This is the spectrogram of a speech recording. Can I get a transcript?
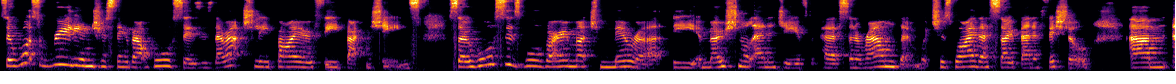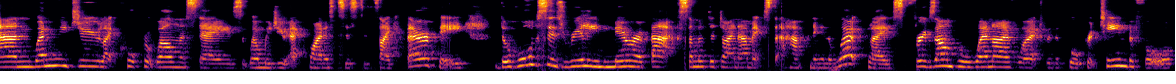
So, what's really interesting about horses is they're actually biofeedback machines. So, horses will very much mirror the emotional energy of the person around them, which is why they're so beneficial. Um, and when we do like corporate wellness days, when we do equine assisted psychotherapy, the horses really mirror back some of the dynamics that are happening in the workplace. For example, when I've worked with a corporate team before,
